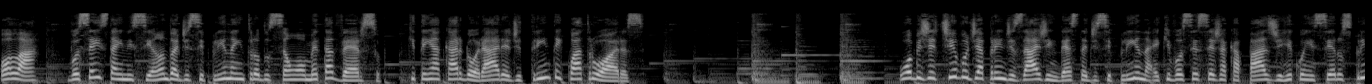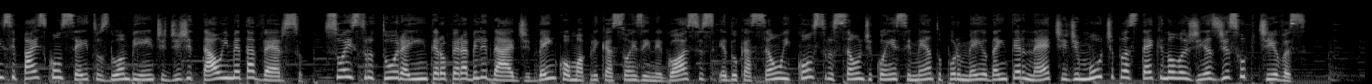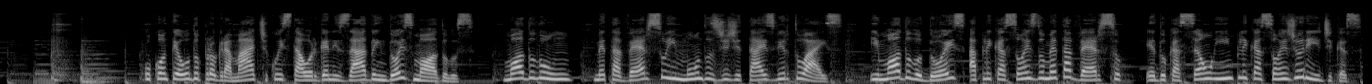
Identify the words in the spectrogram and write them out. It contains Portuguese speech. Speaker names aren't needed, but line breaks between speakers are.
Olá! Você está iniciando a disciplina Introdução ao Metaverso, que tem a carga horária de 34 horas. O objetivo de aprendizagem desta disciplina é que você seja capaz de reconhecer os principais conceitos do ambiente digital e metaverso, sua estrutura e interoperabilidade, bem como aplicações em negócios, educação e construção de conhecimento por meio da internet e de múltiplas tecnologias disruptivas. O conteúdo programático está organizado em dois módulos. Módulo 1, Metaverso e Mundos Digitais Virtuais. E módulo 2, Aplicações do Metaverso, Educação e Implicações Jurídicas.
